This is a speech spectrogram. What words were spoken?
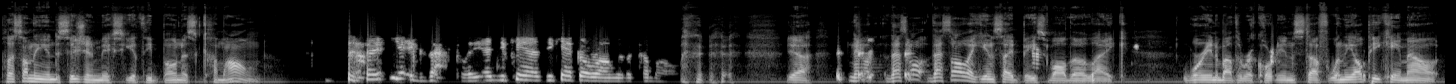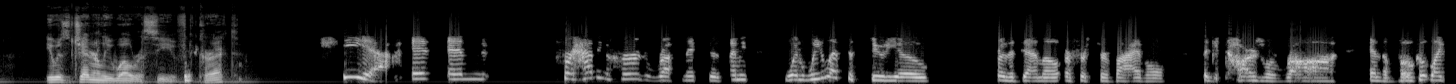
Plus, on the indecision mix, you get the bonus "Come On." yeah, exactly, and you can't you can't go wrong with a "Come On." yeah, now that's all that's all like inside baseball though. Like worrying about the recording and stuff. When the LP came out, it was generally well received. Correct? Yeah, and and for having heard rough mixes, I mean, when we left the studio for the demo or for survival, the guitars were raw and the vocal like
